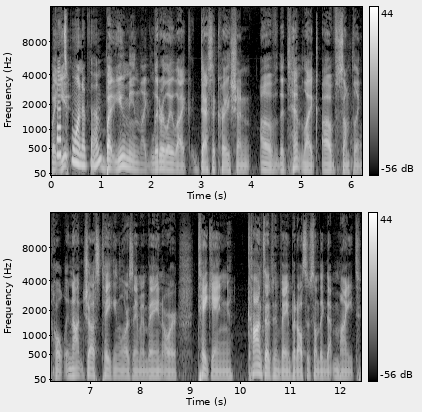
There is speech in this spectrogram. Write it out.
but that's you one of them. but you mean like literally like desecration of the temp like of something holy, not just taking the Lord's name in vain or taking concepts in vain, but also something that might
